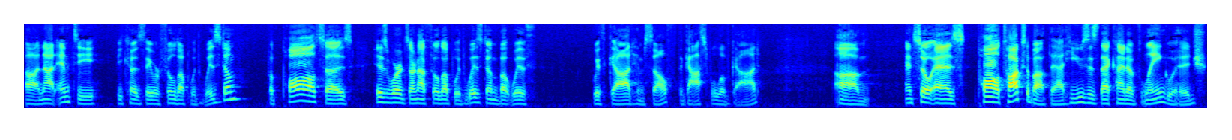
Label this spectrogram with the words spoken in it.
uh, not empty because they were filled up with wisdom. But Paul says his words are not filled up with wisdom, but with, with God himself, the gospel of God. Um, and so, as Paul talks about that, he uses that kind of language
